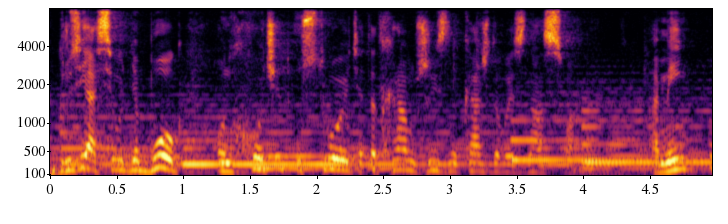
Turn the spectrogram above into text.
Друзья, сегодня Бог, Он хочет устроить этот храм в жизни каждого из нас с вами. Аминь.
